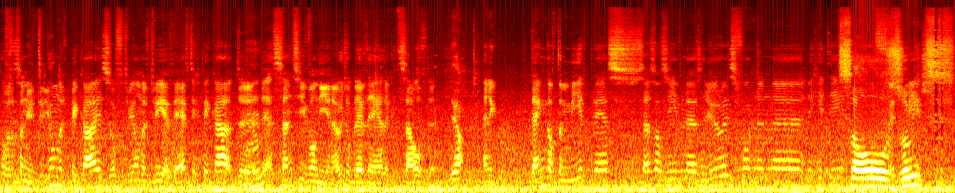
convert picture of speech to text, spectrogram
of dat dan nu 300 pk is of 252 pk, de, Mhm. de essentie van die auto blijft eigenlijk hetzelfde. Ja, En ik denk dat de meerprijs 6.000 à 7.000 euro is voor een, eh, een GT. zal zoiets...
